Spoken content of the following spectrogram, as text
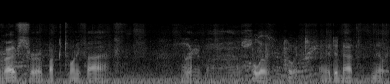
vibes for a buck twenty-five. Hello, poet, and I did not know it.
